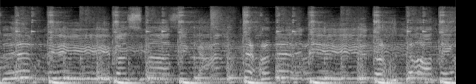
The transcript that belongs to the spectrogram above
تهمني بسماتك عم تحملني ضحكاتك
